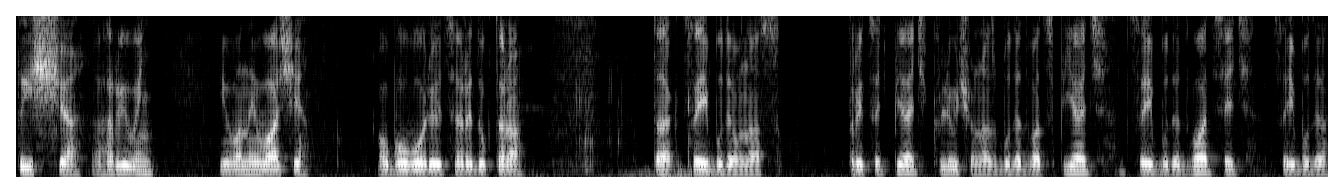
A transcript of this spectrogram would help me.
1000 гривень. І вони ваші обговорюються редуктора. Так, цей буде у нас 35, ключ у нас буде 25, цей буде 20, цей буде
